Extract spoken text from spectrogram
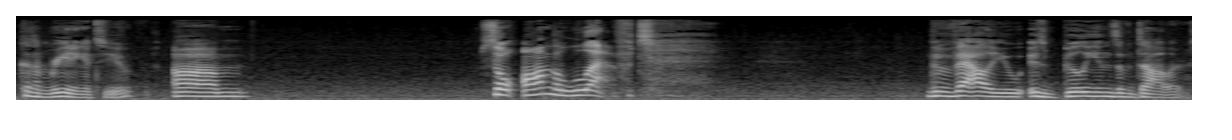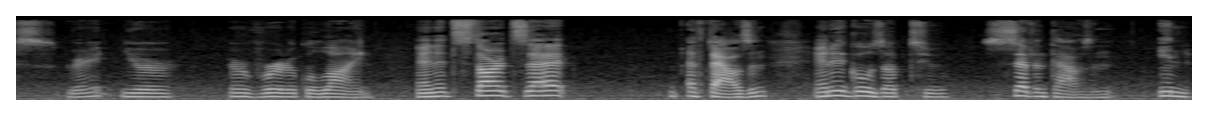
because I'm reading it to you. Um, so on the left, the value is billions of dollars, right? Your your vertical line, and it starts at a thousand, and it goes up to seven thousand in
